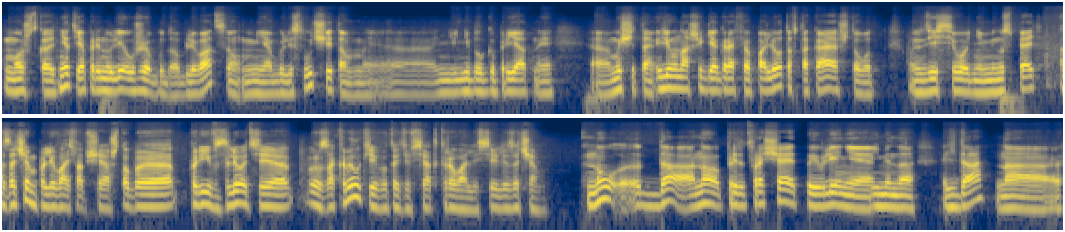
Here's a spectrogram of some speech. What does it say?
может сказать, нет, я при нуле уже буду обливаться, у меня были случаи там э, неблагоприятные, мы считаем, или у нашей география полетов такая, что вот здесь сегодня минус 5. А зачем поливать вообще? Чтобы при взлете закрылки вот эти все открывались или зачем? Ну, да, оно предотвращает появление именно льда на,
